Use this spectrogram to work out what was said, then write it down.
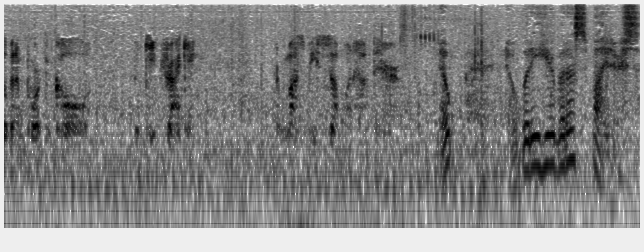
of an important call, but keep tracking. There must be someone out there. Nope. Nobody here but us spiders.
